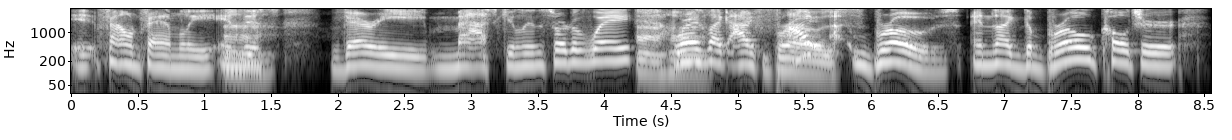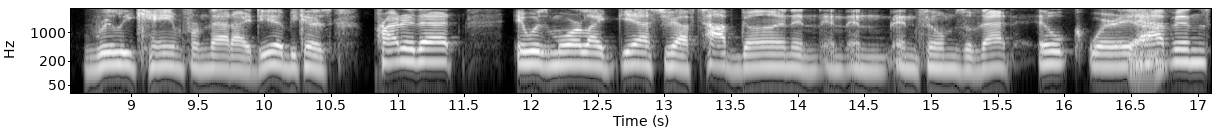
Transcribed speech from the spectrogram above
it found family in uh-huh. this very masculine sort of way. Uh-huh. Whereas, like, I, Bros. I- bros and like the bro culture really came from that idea because prior to that it was more like yes you have top gun and and and, and films of that ilk where it Yeah. happens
